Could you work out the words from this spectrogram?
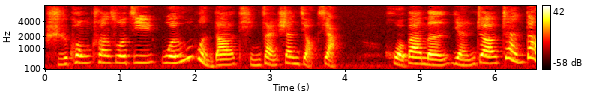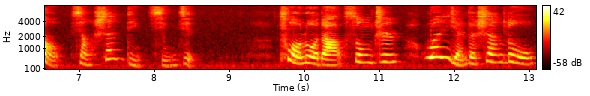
时空穿梭机稳稳地停在山脚下，伙伴们沿着栈道向山顶行进。错落的松枝，蜿蜒的山路，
